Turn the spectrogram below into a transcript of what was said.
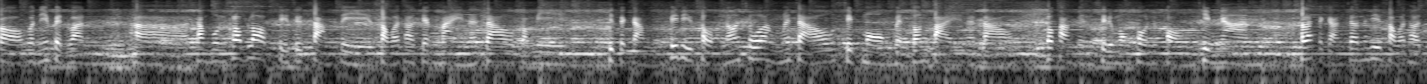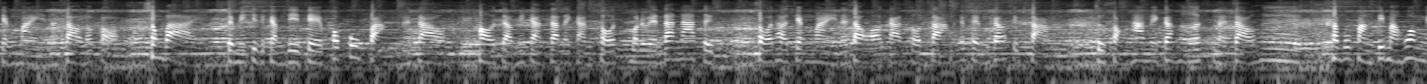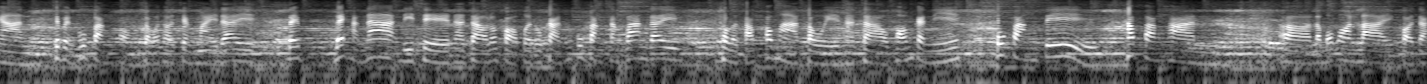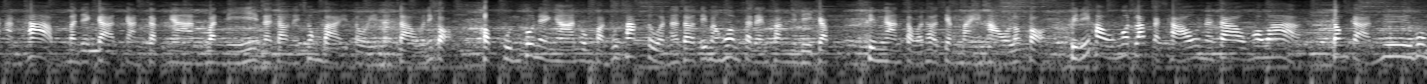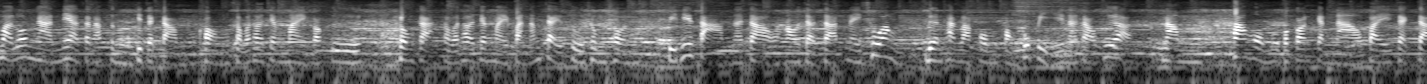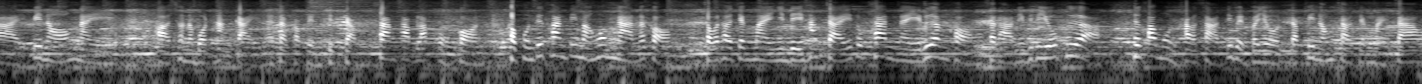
ก็วันนี้เป็นวันอ่าทำบุญครบรอบ 43 ปีสวทเชียงใหม่นะเจ้าก็มีกิจกรรมพิธีสงฆ์เนาะช่วงเมื่อเช้า 10 โมงเป็นต้นไปนะเจ้าเพื่อความเป็นสิริมงคลของทีมงานข้าราชการเจ้าหน้าที่สวทเชียงใหม่นะเจ้าแล้วก็ช่วงบ่ายจะมีกิจกรรมดีเจพบผู้ฟังนะเจ้าเราจะมีการจัดรายการสดบริเวณด้านหน้าตึก สวทเชียงใหม่นะเจ้าออกอากาศสดทาง FM 93.25 เมกะเฮิรตซ์นะเจ้าให้ท่านผู้ฟังที่มาร่วมงานที่เป็นผู้ฟังของสวทเชียงใหม่ได้ได้ได้หันหน้าดีเจนะเจ้าแล้วก็เปิดโอกาสให้ผู้ฟังทางบ้านได้โทรศัพท์เข้ามาโตยนะเจ้า พร้อมกันนี้ผู้ฟังที่ถ้าฟังผ่านระบบออนไลน์ก็จะหันภาพบรรยากาศการจัดงานวันนี้นะเจ้าในช่วงบ่ายโตยนะเจ้า วันนี้ก็ขอบคุณผู้ในงานองค์กรทุกภาคส่วนนะเจ้าที่มาร่วมแสดงความยินดีกับทีมงานสวทเชียงใหม่เฮาแล้วก็ปีนี้เขางดรับกระเช้านะเจ้า เพราะว่าต้องการให้ผู้มาร่วมงานเนี่ยสนับสนุนกิจกรรมของสวทเชียงใหม่ก็คือ โครงการสวทเชียงใหม่ปั่นน้ำใจสู่ชุมชน ปีที่ 3 นะเจ้าเราจะจัดในช่วงเดือนธันวาคมของผู้ปีนะเจ้าเพื่อนำผ้าห่มอุปกรณ์กันหนาวไปแจกจ่ายพี่น้องในชนบทห่างไกลนะเจ้าก็เป็นกิจกรรมสร้างภาพลักษณ์องค์กร ขอบคุณทุกท่านที่มาร่วมงานและก็สวทเชียงใหม่ยินดีฮับใจทุกท่านในเรื่องของสถานีวิทยุเพื่อให้ข้อมูลข่าวสารที่เป็นประโยชน์กับพี่น้องชาวเชียงใหม่เจ้า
